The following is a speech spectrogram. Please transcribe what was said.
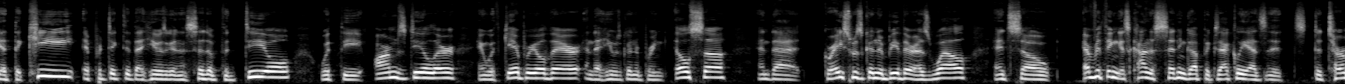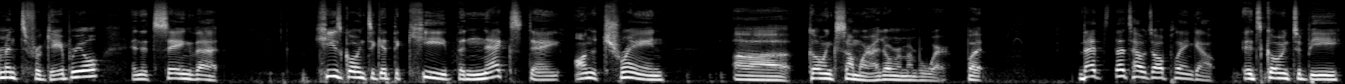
get the key. It predicted that he was going to set up the deal with the arms dealer and with Gabriel there, and that he was going to bring Ilsa, and that Grace was going to be there as well. And so everything is kind of setting up exactly as it's determined for Gabriel, and it's saying that he's going to get the key the next day on the train uh, going somewhere. I don't remember where, but that's that's how it's all playing out. It's going to be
